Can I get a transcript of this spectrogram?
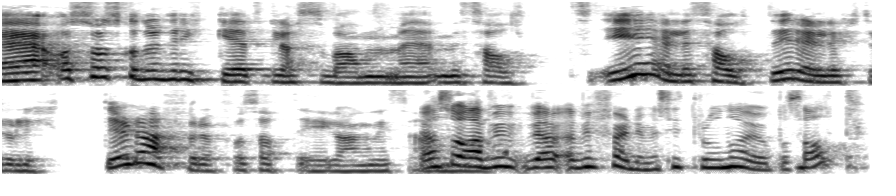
Eh, og så skal du drikke et glass vann med, med salt i, eller salter, elektrolytter, da, for å få satt det i gang, liksom. Ja, så er vi, er vi ferdige med sitron og jo på salt?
